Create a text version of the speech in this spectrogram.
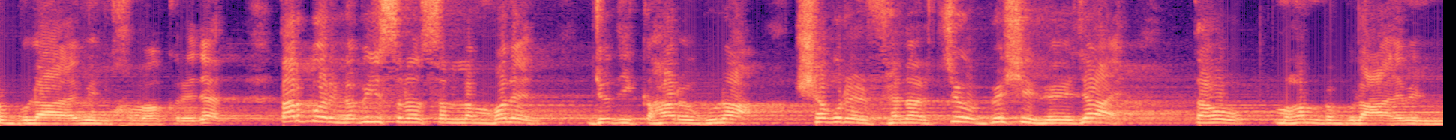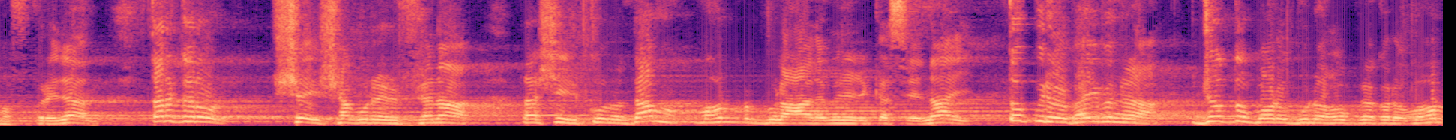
রব্বুল আলমিন ক্ষমা করে দেন। তারপরে নবী সাল্লাম বলেন, যদি কাহারো গুণা সাগরের ফেনার চেয়েও বেশি হয়ে যায়, তাও মহান রব্বুল আলমিন মাফ করে দেন। তার কারণ সেই সাগরের ফেনা, রাশির কোনো দাম মহান রব্বুল আলমিনের কাছে নাই। তো প্রিয় ভাই বোনেরা যত বড় গুণা হোক না কেন, মহান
